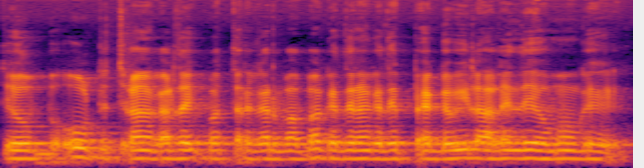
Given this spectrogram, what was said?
ਤੇ ਉਹ ਉਹ ਟਿਚਰਾਂ ਕਰਦੇ, ਪੱਤਰਕਾਰ ਬਾਬਾ ਕਿਤੇ ਨਾ ਕਿਤੇ ਪੈਗ ਵੀ ਲਾ ਲੈਂਦੇ ਹੋਵੋਗੇ।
